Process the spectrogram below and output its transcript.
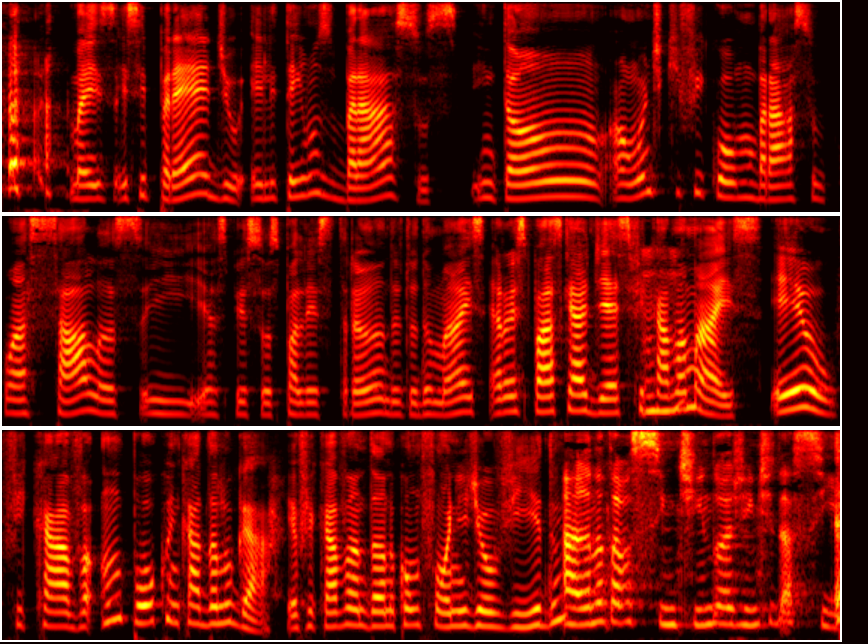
Mas esse prédio, ele tem uns braços. Então, aonde que ficou um braço com as salas e as pessoas palestrando e tudo mais, era um espaço que a Jess ficava mais. Eu ficava um pouco em cada lugar. Eu ficava andando com fone de ouvido. A Ana tava se sentindo a gente da CIA.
